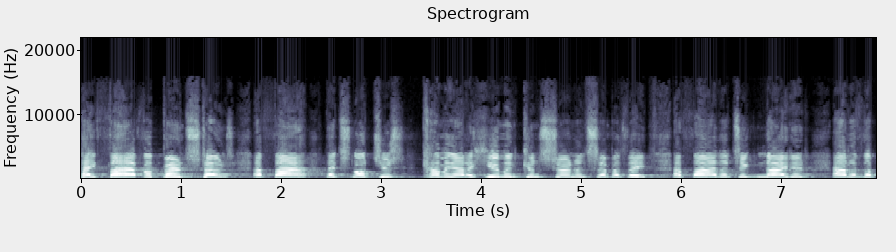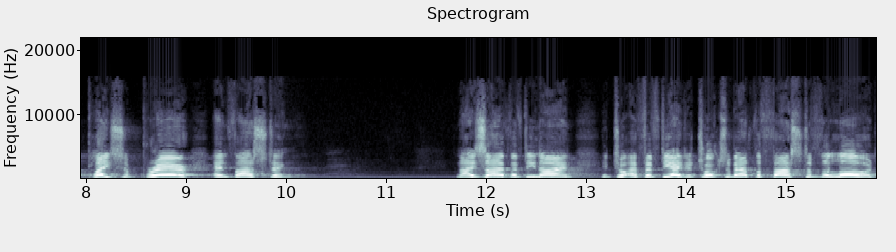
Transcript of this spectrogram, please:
a fire for burnt stones, a fire that's not just coming out of human concern and sympathy, a fire that's ignited out of the place of prayer and fasting. In Isaiah 59, it, uh, 58, it talks about the fast of the Lord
